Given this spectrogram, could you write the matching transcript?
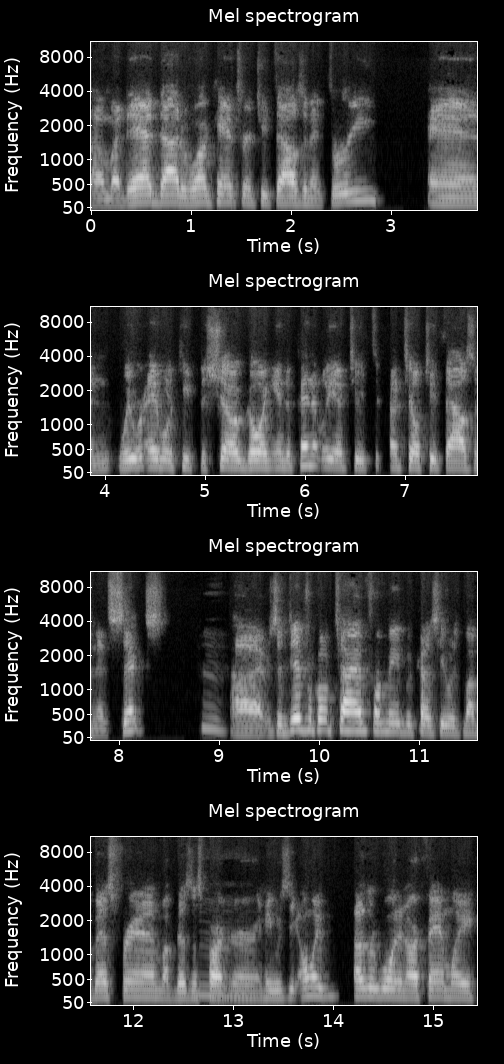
Uh, my dad died of lung cancer in 2003, and we were able to keep the show going independently until, until 2006. Hmm. Uh, it was a difficult time for me because he was my best friend, my business hmm. partner, and he was the only other one in our family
